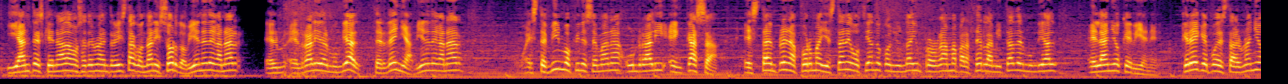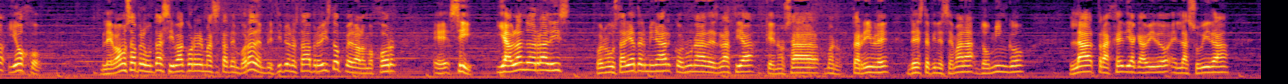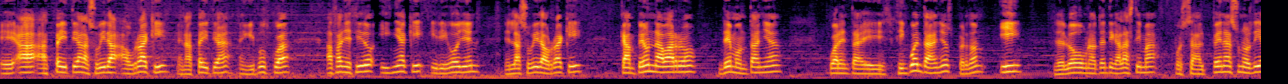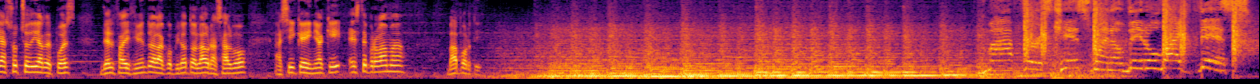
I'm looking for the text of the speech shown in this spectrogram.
Y antes que nada, vamos a tener una entrevista con Dani Sordo. Viene de ganar el, el rally del Mundial. Cerdeña viene de ganar este mismo fin de semana un rally en casa. Está en plena forma y está negociando con Hyundai un programa para hacer la mitad del Mundial el año que viene. Cree que puede estar un año y ojo, le vamos a preguntar si va a correr más esta temporada. En principio no estaba previsto, pero a lo mejor eh, sí. Y hablando de rallies, pues me gustaría terminar con una desgracia que nos ha, bueno, terrible de este fin de semana, domingo, la tragedia que ha habido en la subida eh, a Azpeitia, la subida a Urraki, en Azpeitia, en Guipúzcoa, ha fallecido Iñaki Irigoyen en la subida a Urraki, campeón navarro de montaña, 40 y 50 años, perdón, y desde luego una auténtica lástima, pues apenas unos días, ocho días después del fallecimiento de la copiloto Laura Salvo. Así que Iñaki, este programa va por ti.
